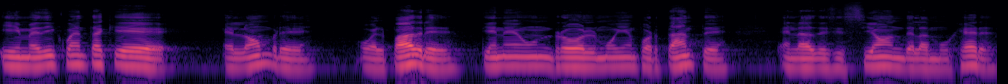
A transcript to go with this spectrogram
Y me di cuenta que el hombre o el padre tiene un rol muy importante en la decisión de las mujeres.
